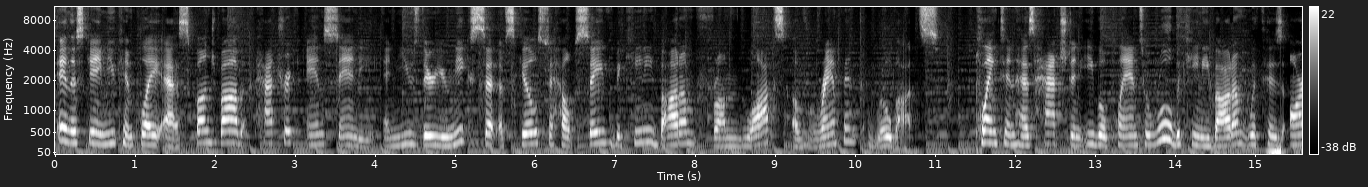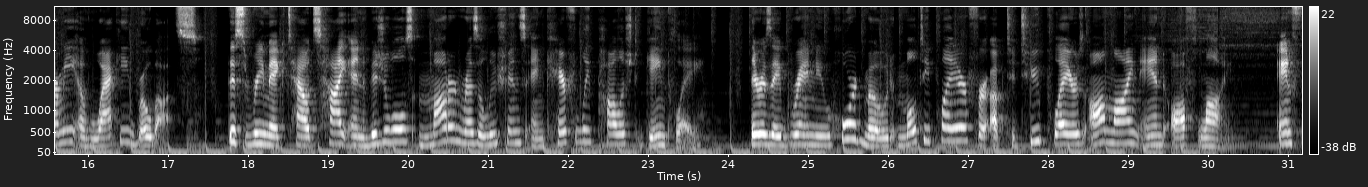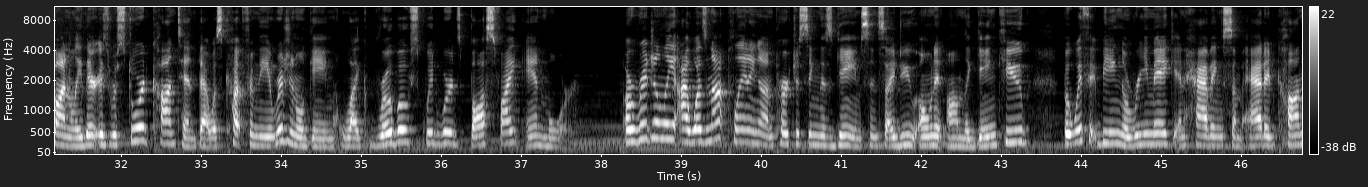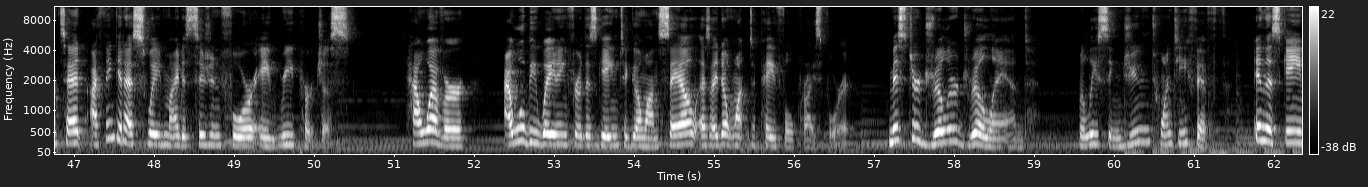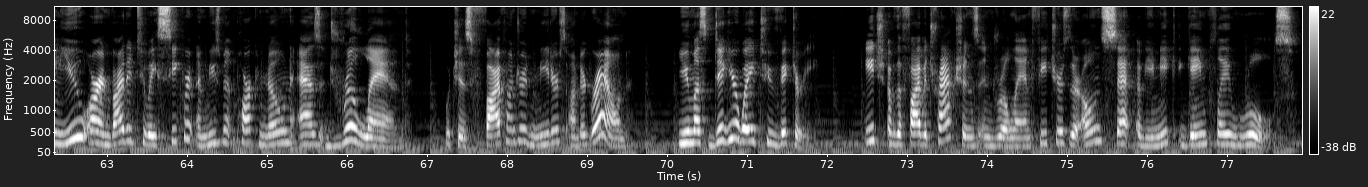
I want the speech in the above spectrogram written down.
In this game, you can play as SpongeBob, Patrick, and Sandy and use their unique set of skills to help save Bikini Bottom from lots of rampant robots. Plankton has hatched an evil plan to rule Bikini Bottom with his army of wacky robots. This remake touts high-end visuals, modern resolutions, and carefully polished gameplay. There is a brand new Horde mode multiplayer for up to two players online and offline. And finally, there is restored content that was cut from the original game, like Robo Squidward's boss fight and more. Originally, I was not planning on purchasing this game since I do own it on the GameCube, but with it being a remake and having some added content, I think it has swayed my decision for a repurchase. However, I will be waiting for this game to go on sale as I don't want to pay full price for it. Mr. Driller Drill Land, releasing June 25th. In this game, you are invited to a secret amusement park known as Drill Land, which is 500 meters underground. You must dig your way to victory. Each of the five attractions in Drill Land features their own set of unique gameplay rules.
